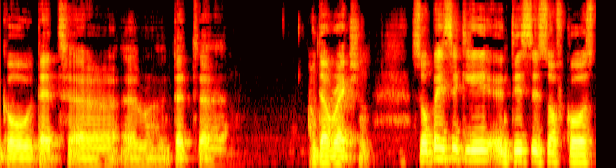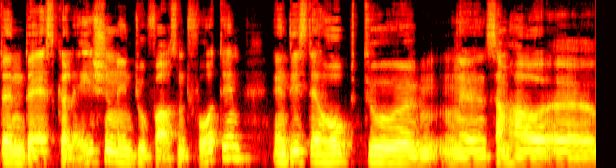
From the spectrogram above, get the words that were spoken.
go that that direction. So basically, this is of course then the escalation in 2014, and this the hope to um, uh, somehow uh,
